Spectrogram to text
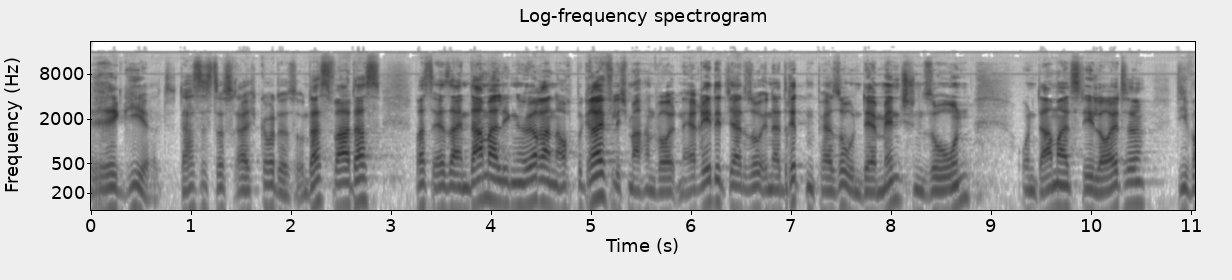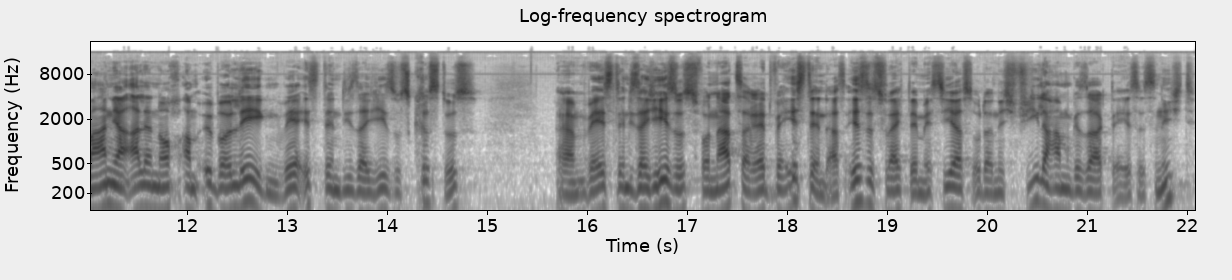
regiert. Das ist das Reich Gottes. Und das war das, was er seinen damaligen Hörern auch begreiflich machen wollte. Er redet ja so in der dritten Person, der Menschensohn. Und damals die Leute, die waren ja alle noch am Überlegen, wer ist denn dieser Jesus Christus? Ähm, wer ist denn dieser Jesus von Nazareth? Wer ist denn das? Ist es vielleicht der Messias oder nicht? Viele haben gesagt, er ist es nicht.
